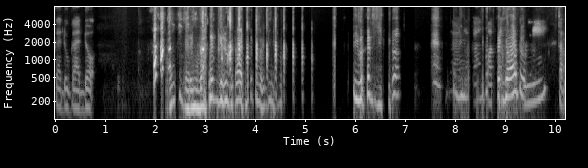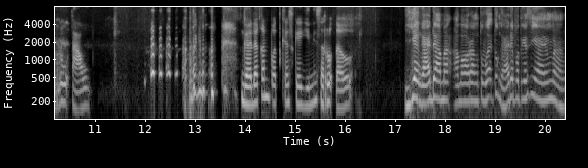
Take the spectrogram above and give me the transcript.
Gado-gado. Anjing garing banget geru-geru tiba-tiba. Tiba-tiba. Gak ada kan podcast Gado. ini seru tahu. Nggak ada kan podcast kayak gini seru tau. Iya nggak ada sama sama orang tua tuh nggak ada podcastnya emang.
